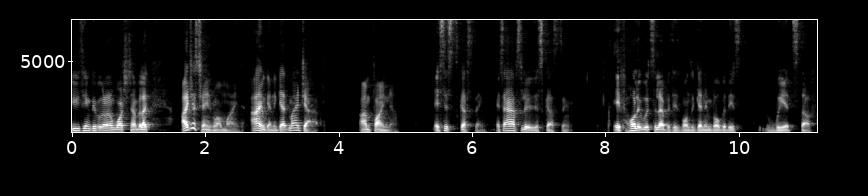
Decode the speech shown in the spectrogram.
do you think people are going to watch that? But like, I just changed my mind. I'm going to get my jab. I'm fine now. It's disgusting. It's absolutely disgusting. if Hollywood celebrities want to get involved with this weird stuff,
